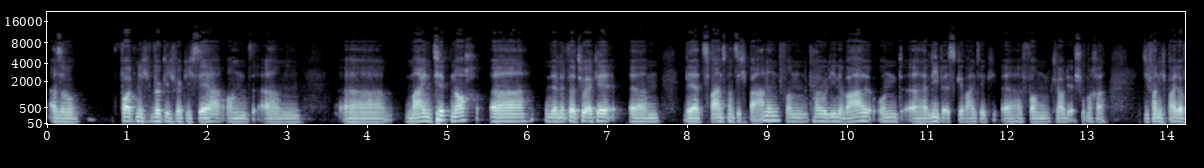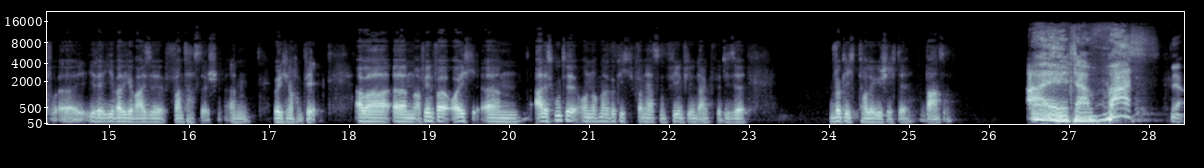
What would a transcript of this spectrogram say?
also freut mich wirklich, wirklich sehr. Und ähm, äh, mein Tipp noch in der Literaturecke ähm, wäre 22 Bahnen von Caroline Wahl und Liebe ist gewaltig von Claudia Schumacher. Die fand ich beide auf äh, ihre jeweilige Weise fantastisch. Ähm, würde ich noch empfehlen. Aber ähm, auf jeden Fall euch ähm, alles Gute und nochmal wirklich von Herzen vielen, vielen Dank für diese wirklich tolle Geschichte. Wahnsinn. Alter, was? Ja.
